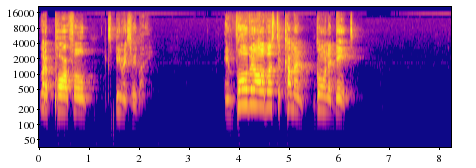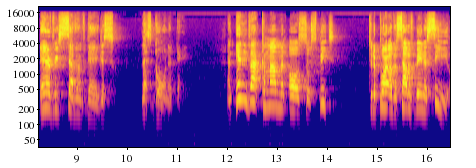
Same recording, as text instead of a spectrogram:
What a powerful experience, everybody. Involving all of us to come and go on a date. Every seventh day, just let's go on a day. And in that commandment also speaks to the point of the Sabbath being a seal.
